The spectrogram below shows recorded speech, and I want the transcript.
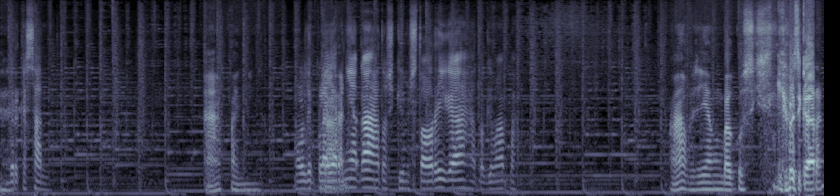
berkesan? Apa anjing? Multiplayernya kah atau game story kah atau game apa? Apa sih yang bagus game sekarang?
